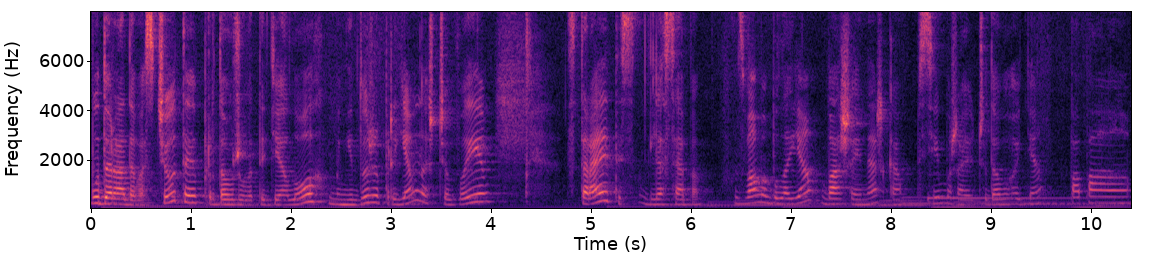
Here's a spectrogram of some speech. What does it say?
Буду рада вас чути, продовжувати діалог. Мені дуже приємно, що ви стараєтесь для себе. З вами була я, ваша Інешка. Всім бажаю чудового дня. Па-па!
